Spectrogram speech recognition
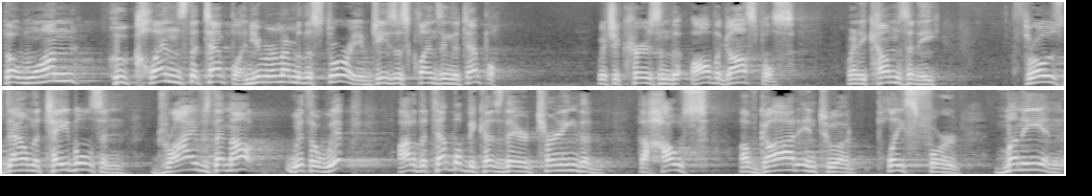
The one who cleansed the temple. And you remember the story of Jesus cleansing the temple, which occurs in the, all the Gospels when he comes and he throws down the tables and drives them out with a whip out of the temple because they're turning the, the house of God into a place for money and,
